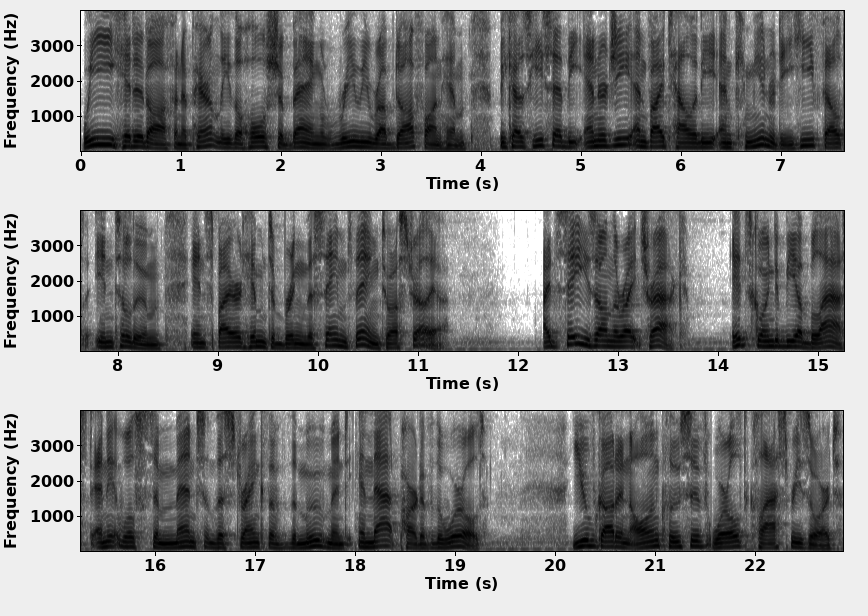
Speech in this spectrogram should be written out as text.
We hit it off, and apparently the whole shebang really rubbed off on him because he said the energy and vitality and community he felt in Tulum inspired him to bring the same thing to Australia. I'd say he's on the right track. It's going to be a blast, and it will cement the strength of the movement in that part of the world. You've got an all inclusive, world class resort.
